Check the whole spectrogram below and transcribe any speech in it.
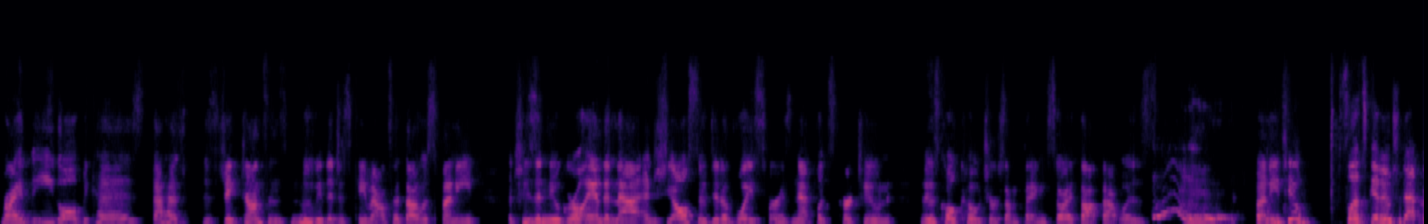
Ride the Eagle because that has this Jake Johnson's movie that just came out, so I thought it was funny that she's a new girl and in that, and she also did a voice for his Netflix cartoon it was called Coach or something. So I thought that was oh. funny too. So let's get the, into that.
